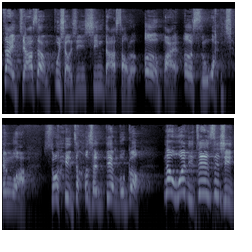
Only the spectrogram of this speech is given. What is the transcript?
再加上不小心兴达少了二百二十万千瓦，所以造成电不够。那我问你，这件事情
